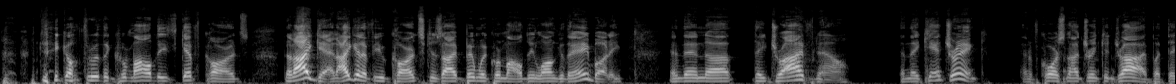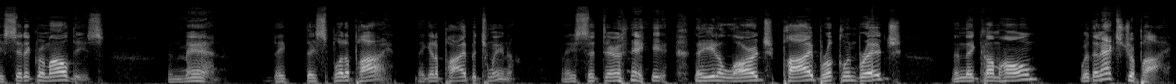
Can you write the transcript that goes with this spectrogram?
they go through the Grimaldi's gift cards that I get. I get a few cards because I've been with Grimaldi longer than anybody. And then uh, they drive now and they can't drink. And of course, not drink and drive, but they sit at Grimaldi's. And man, they, they split a pie. They get a pie between them. They sit there and they, they eat a large pie, Brooklyn Bridge. Then they come home with an extra pie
